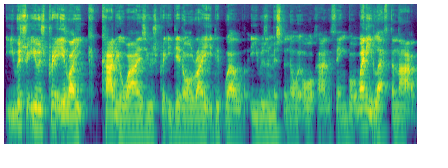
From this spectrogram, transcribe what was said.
he was he was pretty like cardio wise. He was pretty he did all right. He did well. He was a Mister Know It All kind of thing. But when he left and that,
